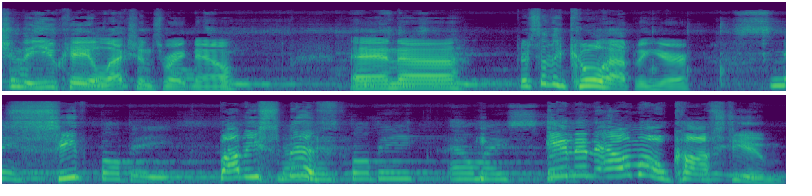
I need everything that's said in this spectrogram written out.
watching the UK elections right now, and uh, there's something cool happening here. Smith. See Bobby. Bobby Smith Bobby Elmo Smith. in an Elmo costume.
